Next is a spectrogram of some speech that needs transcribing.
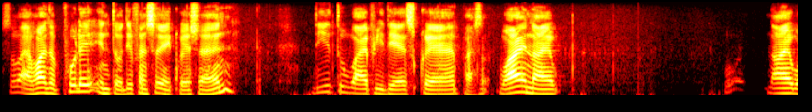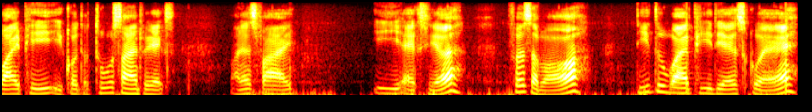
So I want to put it into a differential equation d2yp dx squared plus y9 9yp equal to 2 sine 3x minus 5 ex here. First of all, d2yp dx squared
